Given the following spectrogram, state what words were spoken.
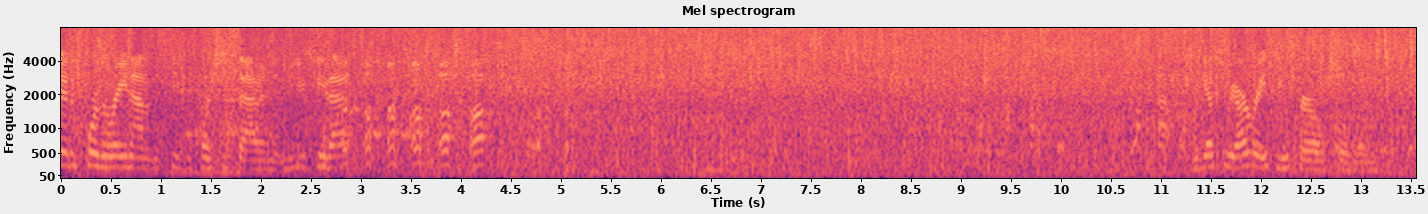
she had to pour the rain out of the seat before she sat in it. Did you see that? I guess we are raising feral children.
